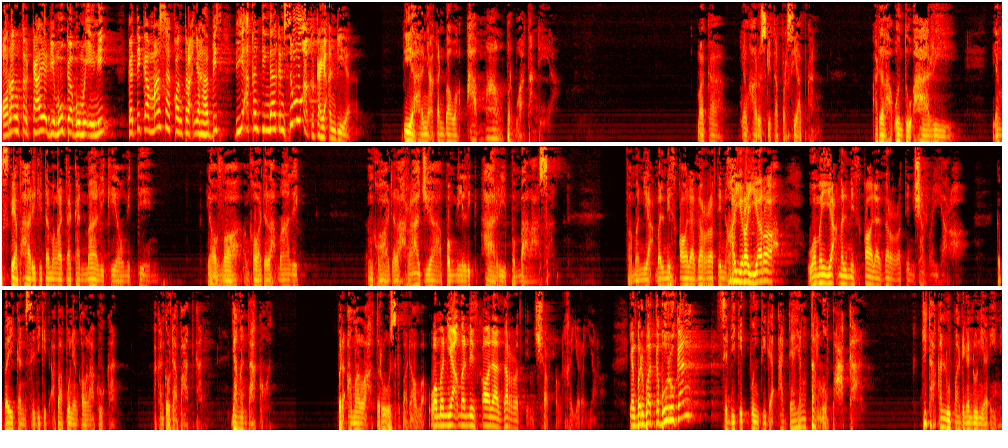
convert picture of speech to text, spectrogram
Orang terkaya di muka bumi ini, ketika masa kontraknya habis, dia akan tinggalkan semua kekayaan dia. Dia hanya akan bawa amal perbuatan dia. Maka yang harus kita persiapkan adalah untuk hari yang setiap hari kita mengatakan Malik Yaumiddin. Ya Allah, Engkau adalah Malik. Engkau adalah Raja pemilik hari pembalasan. Faman ya'mal mithqala dzarratin khairan yarah. Wa man ya'mal mithqala dzarratin syarran yarah. Kebaikan sedikit apa pun yang kau lakukan akan kau dapatkan. Jangan takut. Beramallah terus kepada Allah. Wa man ya'mal mithqala dzarratin syarran khairan Yang berbuat keburukan sedikit pun tidak ada yang terlupakan. Kita akan lupa dengan dunia ini.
